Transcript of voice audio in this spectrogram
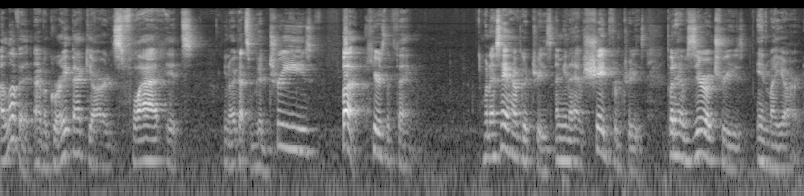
I love it. I have a great backyard. It's flat. It's, you know, I got some good trees. But here's the thing. When I say I have good trees, I mean I have shade from trees, but I have zero trees in my yard,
